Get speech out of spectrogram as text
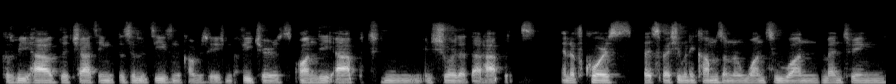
because we have the chatting facilities and conversation features on the app to ensure that that happens. And of course, especially when it comes on a one to one mentoring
